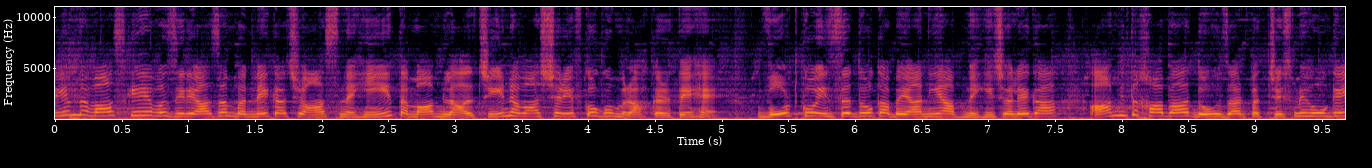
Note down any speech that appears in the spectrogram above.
मरियम नवाज़ के वज़ीर आज़म बनने का चांस नहीं, तमाम लालची नवाज़ शरीफ को गुमराह करते हैं। वोट को इज़्ज़त दो का बयानिया अब नहीं चलेगा। आम इंतबात 2025 में होंगे।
